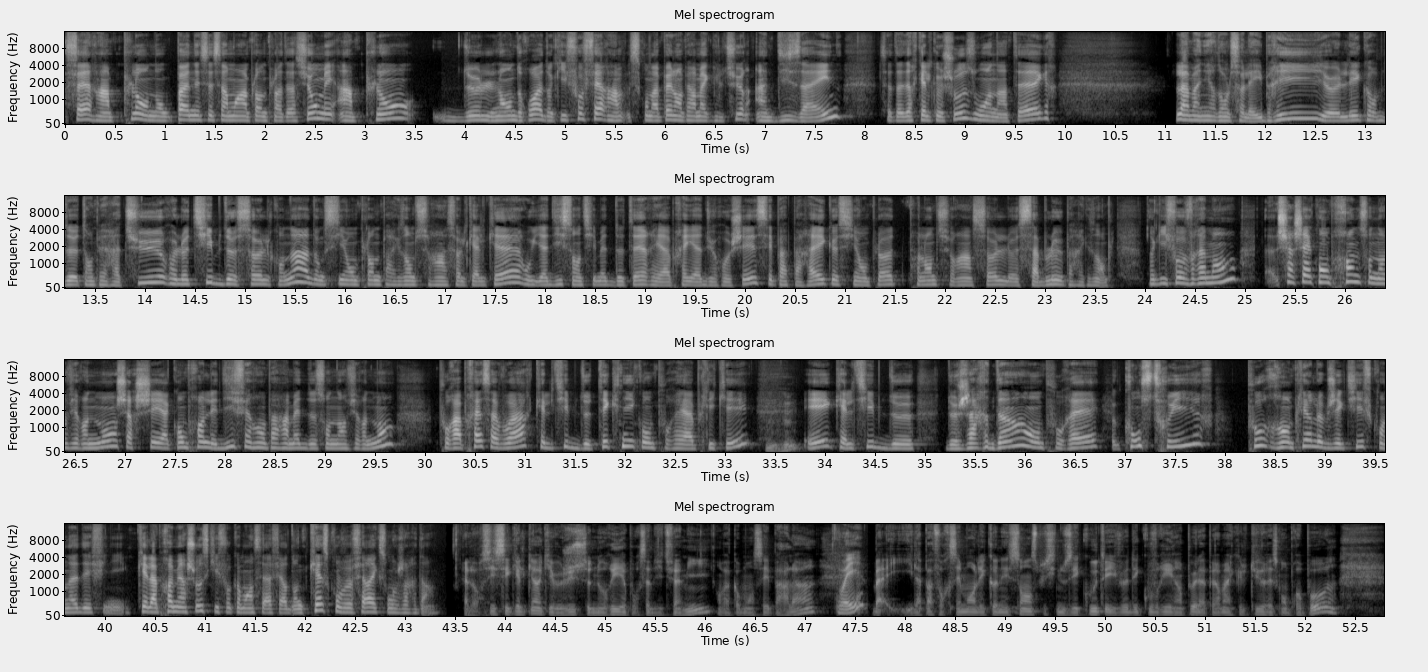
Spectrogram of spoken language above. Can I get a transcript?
faire un plan, donc pas nécessairement un plan de plantation, mais un plan de l'endroit. Donc il faut faire ce qu'on appelle en permaculture un design, c'est-à-dire quelque chose où on intègre la manière dont le soleil brille, euh, les courbes de température, le type de sol qu'on a. Donc si on plante par exemple sur un sol calcaire où il y a 10 cm de terre et après il y a du rocher, c'est pas pareil que si on plante sur un sol sableux par exemple. Donc il faut vraiment chercher à comprendre son environnement, chercher à comprendre les différents paramètres de son environnement pour après savoir quel type de technique on pourrait appliquer Mhm. et quel type de, de jardin on pourrait construire pour remplir l'objectif qu'on a défini. Quelle est la première chose qu'il faut commencer à faire Donc, qu'est-ce qu'on veut faire avec son jardin? Alors, si c'est quelqu'un qui veut juste se nourrir pour sa petite famille, on va commencer par là. Oui. Bah, il n'a pas forcément les connaissances puisqu'il nous écoute et il veut découvrir un peu la permaculture et ce qu'on propose.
